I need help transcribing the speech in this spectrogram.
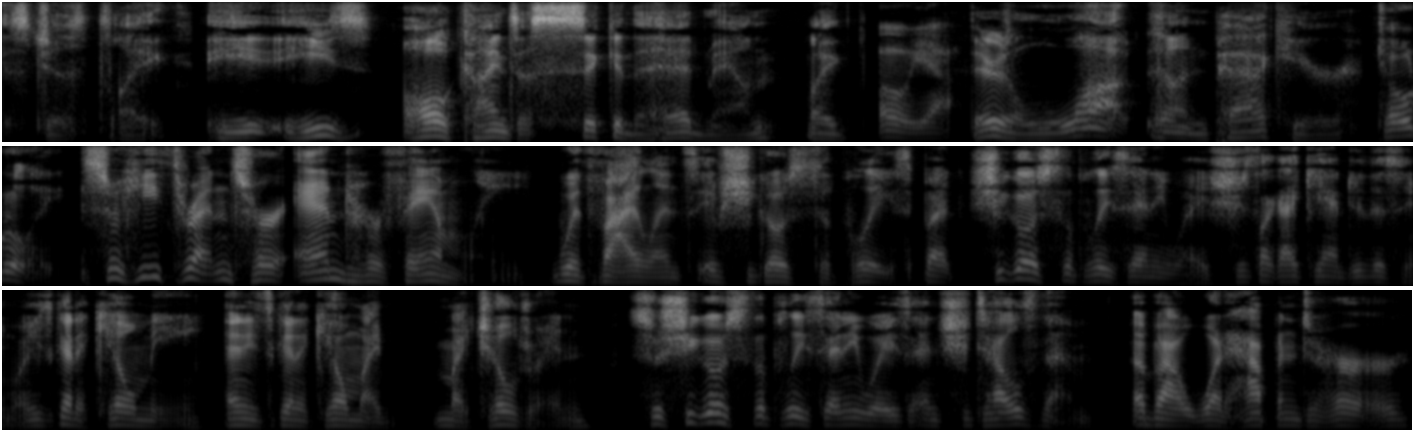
is just like he he's all kinds of sick in the head, man. Like Oh, yeah, there's a lot to unpack here. totally. So he threatens her and her family with violence if she goes to the police. But she goes to the police anyway. She's like, I can't do this anymore. He's going to kill me and he's going to kill my, my children. So she goes to the police anyways and she tells them about what happened to her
